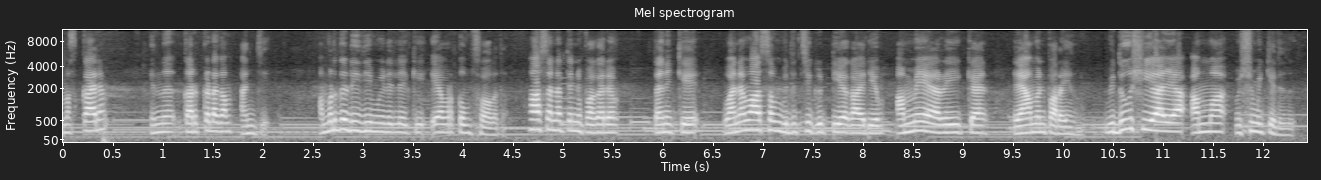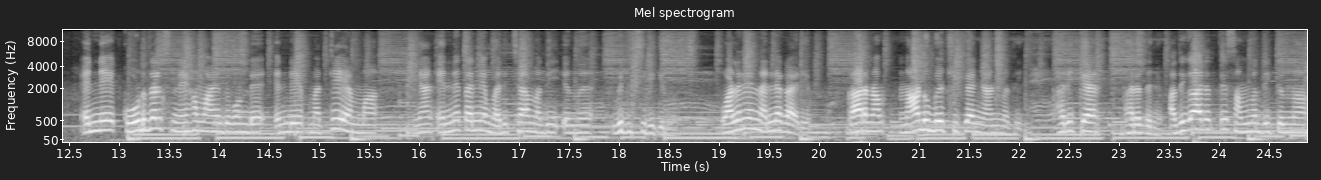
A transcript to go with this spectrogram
നമസ്കാരം. ഇന്ന് കർക്കിടകം അഞ്ച്. അമൃത ഡി ജി മീഡിയയിലേക്ക് ഏവർക്കും സ്വാഗതം. സിംഹാസനത്തിന് പകരം തനിക്ക് വനവാസം വിധിച്ചു കിട്ടിയ കാര്യം അമ്മയെ അറിയിക്കാൻ രാമൻ പറയുന്നു. വിദൂഷിയായ അമ്മ വിഷമിക്കരുത്. എന്നെ കൂടുതൽ സ്നേഹമായതുകൊണ്ട് എന്റെ മറ്റേ അമ്മ ഞാൻ എന്നെ തന്നെ ഭരിച്ചാൽ മതി എന്ന് വിധിച്ചിരിക്കുന്നു. വളരെ നല്ല കാര്യം. കാരണം നാടുപേക്ഷിക്കാൻ ഞാൻ മതി. ഭരിക്കാൻ ഭരതനും. അധികാരത്തെ സംബന്ധിക്കുന്ന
